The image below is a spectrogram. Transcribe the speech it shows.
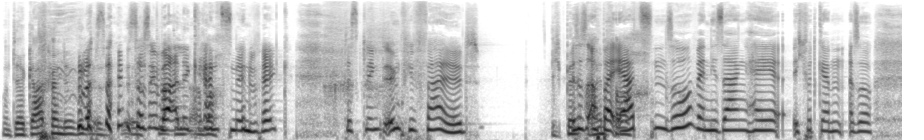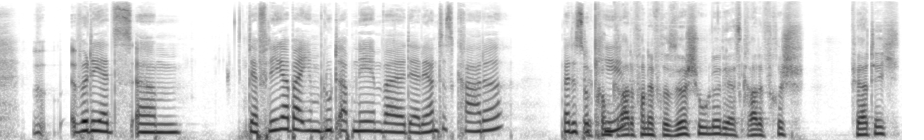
Und der gar keine. Was heißt das über alle Grenzen hinweg? Das klingt irgendwie falsch. Ich bin ist es auch bei Ärzten so, wenn die sagen, hey, ich würde gerne, also würde jetzt ähm, der Pfleger bei ihm Blut abnehmen, weil der lernt es gerade? Wäre das Der kommt okay? gerade von der Friseurschule, der ist gerade frisch fertig.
